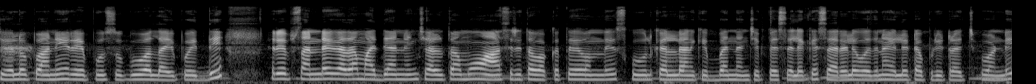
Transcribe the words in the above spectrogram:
చేలో పని రేపు సుబ్బు వాళ్ళు అయిపోయిద్ది. రేపు సండే కదా మధ్యాహ్నం నుంచి వెళ్తాము. ఆశ్రిత ఒక్కతే ఉంది స్కూల్కి వెళ్ళడానికి ఇబ్బంది అని చెప్పేసి వెళ్ళకే సరేలే వదిన వెళ్ళేటప్పుడు ఇటు రచ్చిపోండి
